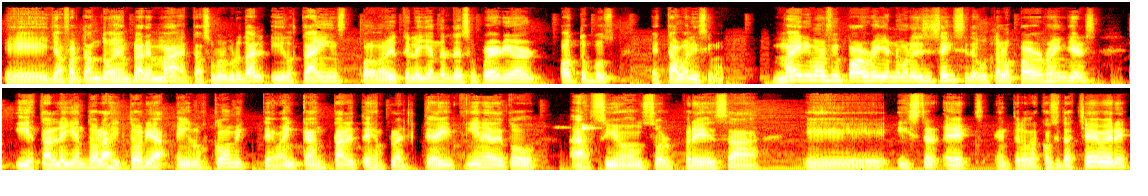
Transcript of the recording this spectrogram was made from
Eh, ya faltan dos ejemplares más, está súper brutal. Y los Times, por lo menos yo estoy leyendo el de Superior Octopus, está buenísimo. Mighty Morphin Power Ranger número 16, si te gustan los Power Rangers, y estar leyendo las historias en los cómics, te va a encantar este ejemplar. Ahí tiene de todo: acción, sorpresa, eh, Easter eggs, entre otras cositas chéveres.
